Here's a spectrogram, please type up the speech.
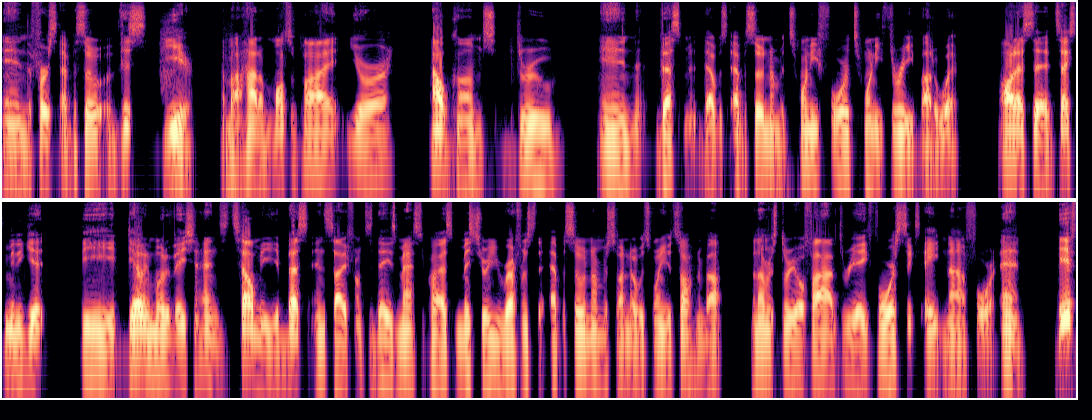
in the first episode of this year about how to multiply your outcomes through investment. That was episode number 2423, by the way. All that said, text me to get the daily motivation and to tell me your best insight from today's masterclass. Make sure you reference the episode number so I know which one you're talking about. The number is 305 384 6894. And if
